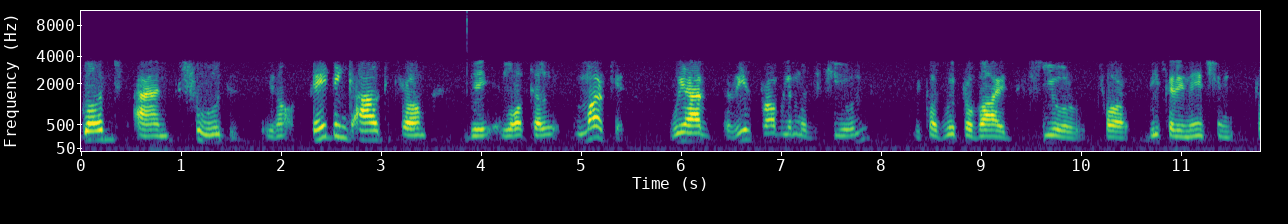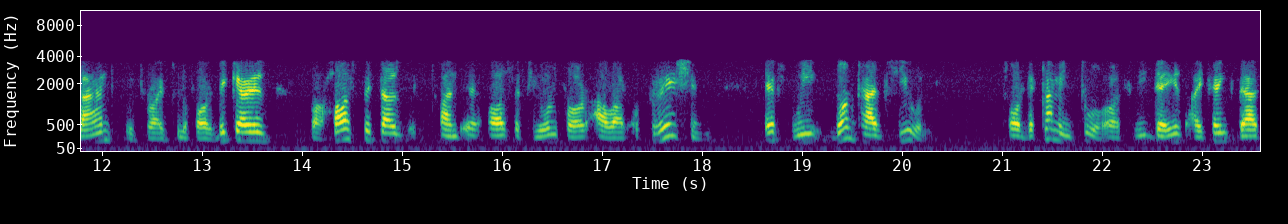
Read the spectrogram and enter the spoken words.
goods and food, you know, fading out from the local market. We have a real problem with fuel because we provide fuel for desalination plants, we provide fuel for bakeries, for hospitals, and uh, also fuel for our operations. If we don't have fuel for the coming two or three days, I think that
